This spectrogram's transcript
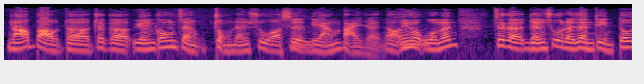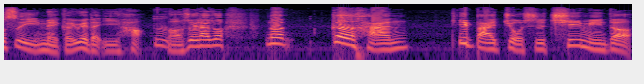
劳保的这个员工总总人数哦是两百人哦，因为我们这个人数的认定都是以每个月的一号哦，所以他说那各含。一百九十七名的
